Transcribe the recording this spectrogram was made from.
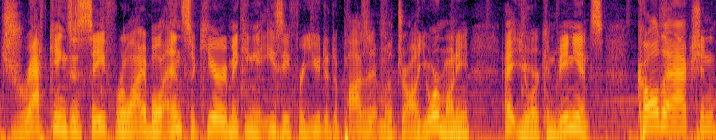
DraftKings is safe, reliable, and secure, making it easy for you to deposit and withdraw your money at your convenience. Call to action.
